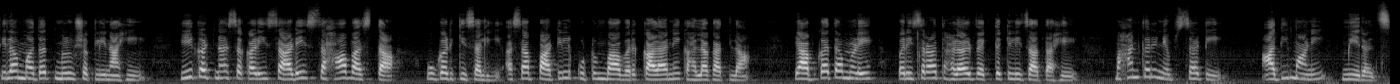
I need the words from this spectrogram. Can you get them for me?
तिला मदत मिळू शकली नाही. ही घटना सकाळी साडेसहा वाजता उघडकीस आली असा पाटील कुटुंबावर काळाने घाला घातला. या अपघातामुळे परिसरात हळहळ व्यक्त केली जात आहे. महानकरी न्यूजसाठी आदिमाणी मिरज.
